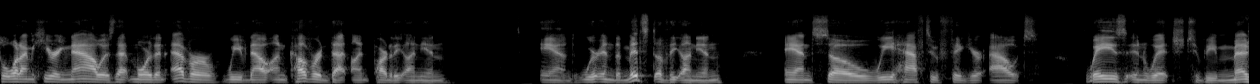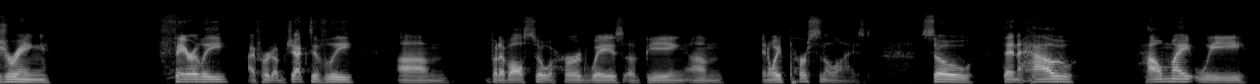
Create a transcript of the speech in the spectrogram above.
but what i'm hearing now is that more than ever we've now uncovered that un- part of the onion and we're in the midst of the onion and so we have to figure out ways in which to be measuring fairly. I've heard objectively, um, but I've also heard ways of being, um, in a way, personalized. So then, how how might we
